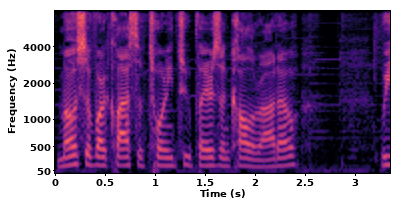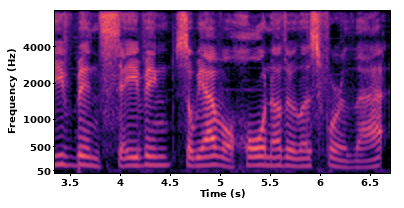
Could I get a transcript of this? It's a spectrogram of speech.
Most of our class of 22 players in colorado we've been saving. So we have a whole nother list for that.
